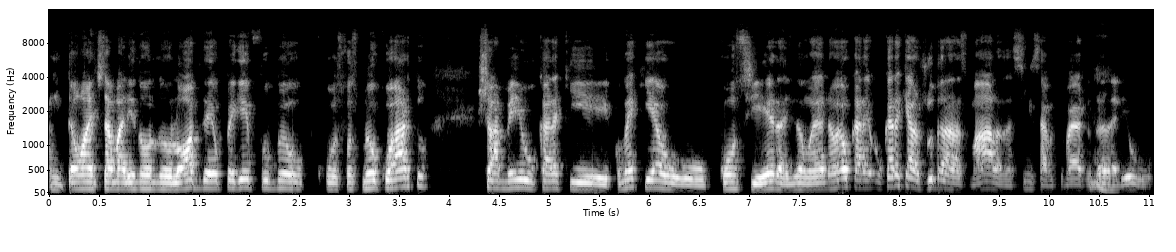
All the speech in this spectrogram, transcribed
Então a gente estava ali no, no lobby, daí eu peguei, fui meu, como se fosse meu quarto, chamei o cara que, como é que é o concierge, não é, não é o cara, o cara que ajuda nas malas, assim, sabe, que vai ajudando é. ali, o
